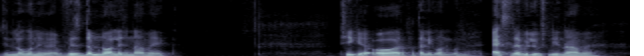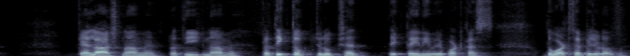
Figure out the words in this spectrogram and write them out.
जिन लोगों ने विजडम नॉलेज नाम है एक। ठीक है, और पता नहीं कौन कौन है? एस रेवोल्यूशनी नाम है, कैलाश नाम है, प्रतीक नाम है। प्रतीक तो चलो शायद देखता ही नहीं मेरे पॉडकास्ट तो व्हाट्सएप पे जुड़ा हुआ है।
